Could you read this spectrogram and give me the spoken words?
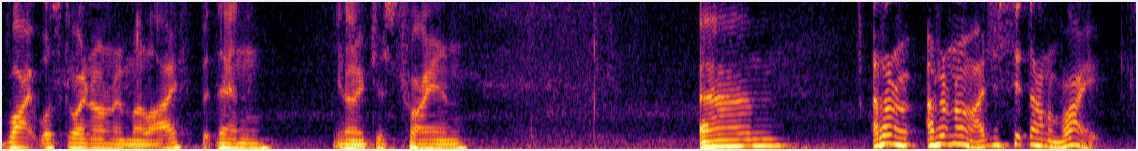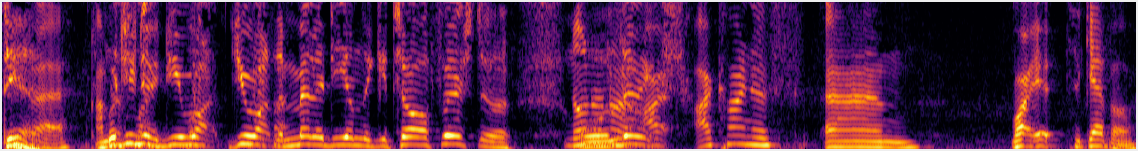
write what's going on in my life, but then you know just try and um, I don't know. I don't know. I just sit down and write. To be fair, what do you do? like, Do you write? Do you write the melody on the guitar first, or No, or no, no. I, lyrics? I kind of um, write it together.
